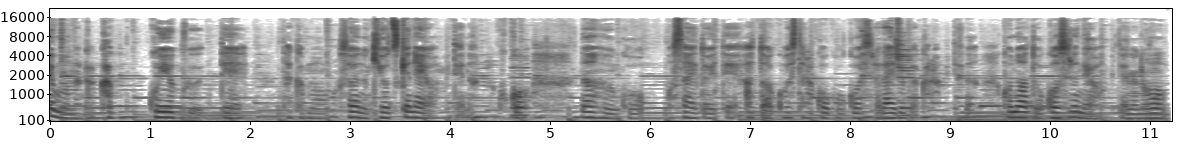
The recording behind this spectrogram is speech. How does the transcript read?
でもなんかかっこよくてなんかもうそういうの気をつけなよみたいな。ここ何分こう押さえといてあとはこうしたらこうこうこうしたら大丈夫だからみたいな。この後こうするんだよみたいなのを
